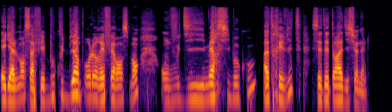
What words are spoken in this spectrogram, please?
également. Ça fait beaucoup de bien pour le référencement. On vous dit merci beaucoup. À très vite. C'était temps additionnel.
